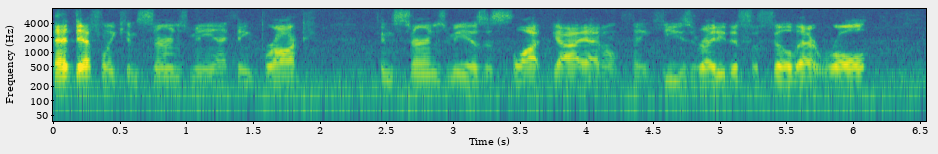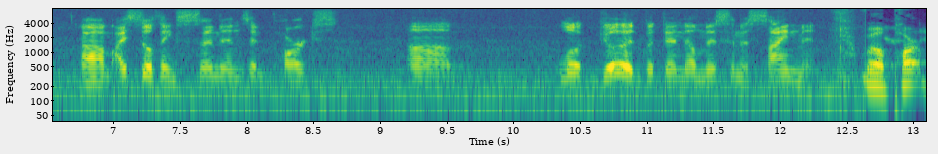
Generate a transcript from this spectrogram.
that definitely concerns me. I think Brock concerns me as a slot guy. I don't think he's ready to fulfill that role. Um, I still think Simmons and Parks um, look good, but then they'll miss an assignment. Well, Par-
